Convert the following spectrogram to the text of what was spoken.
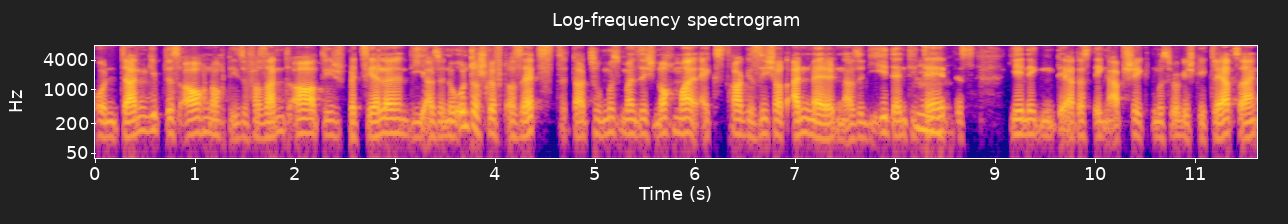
und dann gibt es auch noch diese Versandart, die spezielle, die also eine Unterschrift ersetzt. Dazu muss man sich nochmal extra gesichert anmelden. Also die Identität mhm. desjenigen, der das Ding abschickt, muss wirklich geklärt sein.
